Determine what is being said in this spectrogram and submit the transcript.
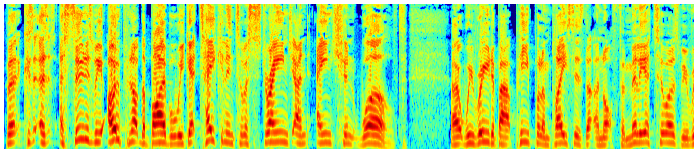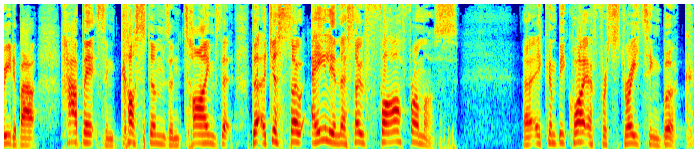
but because as, as, soon as we open up the Bible, we get taken into a strange and ancient world. Uh, we read about people and places that are not familiar to us. We read about habits and customs and times that, that are just so alien, they're so far from us. Uh, it can be quite a frustrating book.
